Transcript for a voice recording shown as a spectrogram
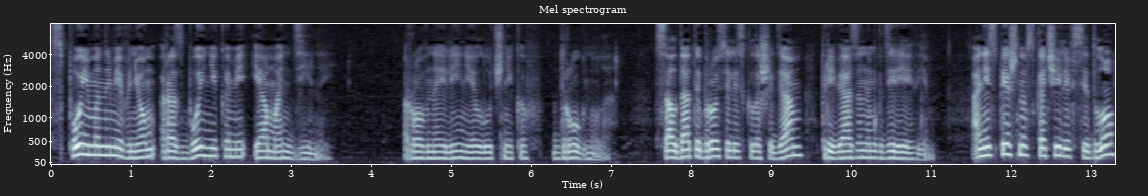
с пойманными в нем разбойниками и амандиной. Ровная линия лучников дрогнула. Солдаты бросились к лошадям, привязанным к деревьям. Они спешно вскочили в седло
